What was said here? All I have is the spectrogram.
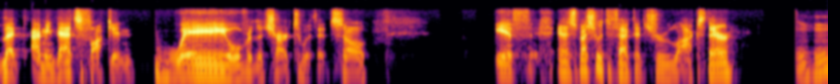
that i mean that's fucking way over the charts with it. So if and especially with the fact that drew Lock's there mm-hmm.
